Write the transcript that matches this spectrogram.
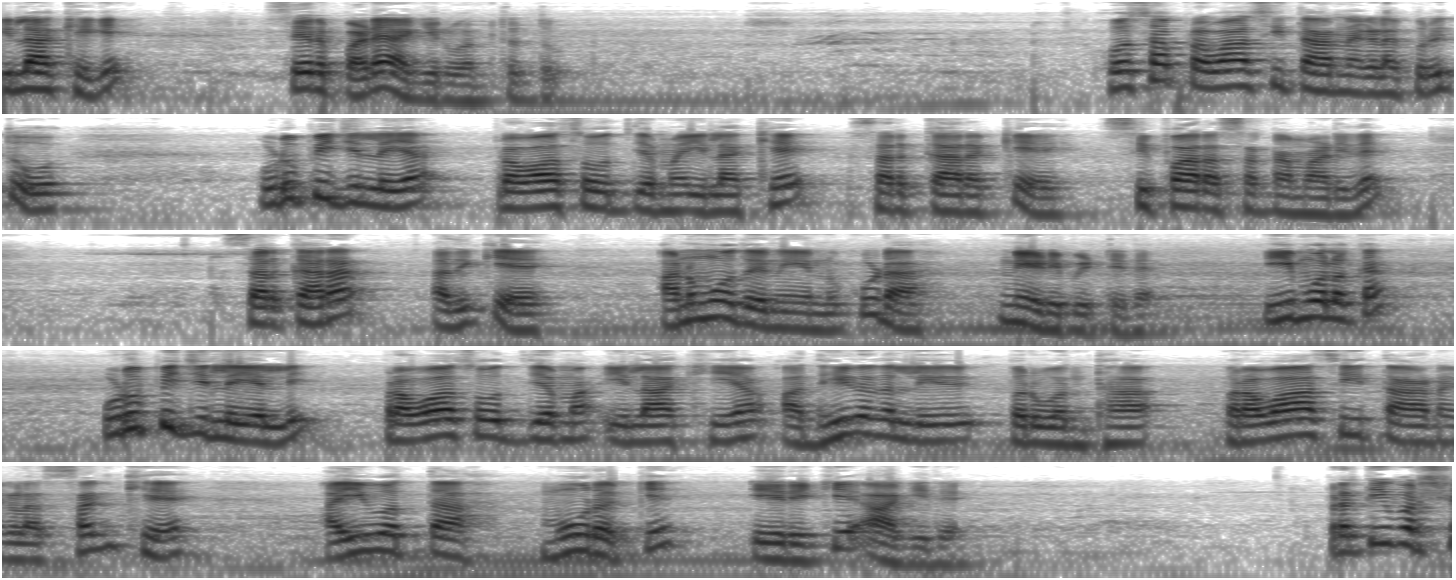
ಇಲಾಖೆಗೆ ಸೇರ್ಪಡೆ ಆಗಿರುವಂಥದ್ದು. ಹೊಸ ಪ್ರವಾಸಿ ತಾಣಗಳ ಕುರಿತು ಉಡುಪಿ ಜಿಲ್ಲೆಯ ಪ್ರವಾಸೋದ್ಯಮ ಇಲಾಖೆ ಸರ್ಕಾರಕ್ಕೆ ಶಿಫಾರಸನ್ನು ಮಾಡಿದೆ. ಸರ್ಕಾರ ಅದಕ್ಕೆ ಅನುಮೋದನೆಯನ್ನು ಕೂಡ ನೀಡಿಬಿಟ್ಟಿದೆ. ಈ ಮೂಲಕ ಉಡುಪಿ ಜಿಲ್ಲೆಯಲ್ಲಿ ಪ್ರವಾಸೋದ್ಯಮ ಇಲಾಖೆಯ ಅಧೀನದಲ್ಲಿ ಬರುವಂತಹ ಪ್ರವಾಸಿ ತಾಣಗಳ ಸಂಖ್ಯೆ ಐವತ್ತ ಮೂರಕ್ಕೆ ಏರಿಕೆ ಆಗಿದೆ. ಪ್ರತಿ ವರ್ಷ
